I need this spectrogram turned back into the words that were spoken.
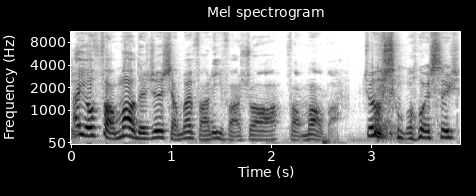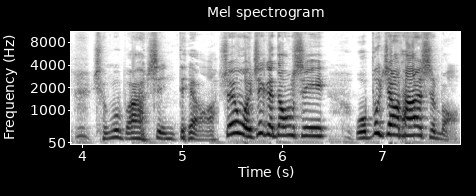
啊，有仿冒的，就是想办法立法抓仿冒吧。就怎么会是？全部把它禁掉啊？所以我这个东西，我不知道它是什么，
